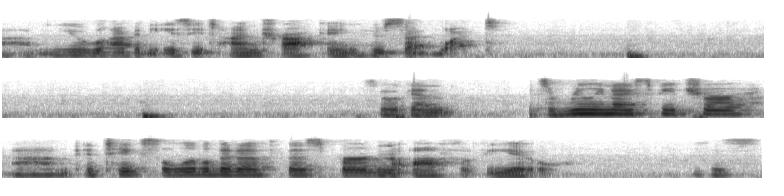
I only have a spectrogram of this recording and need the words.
um, you will have an easy time tracking who said what. So again, it's a really nice feature. Um, it takes a little bit of this burden off of you because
